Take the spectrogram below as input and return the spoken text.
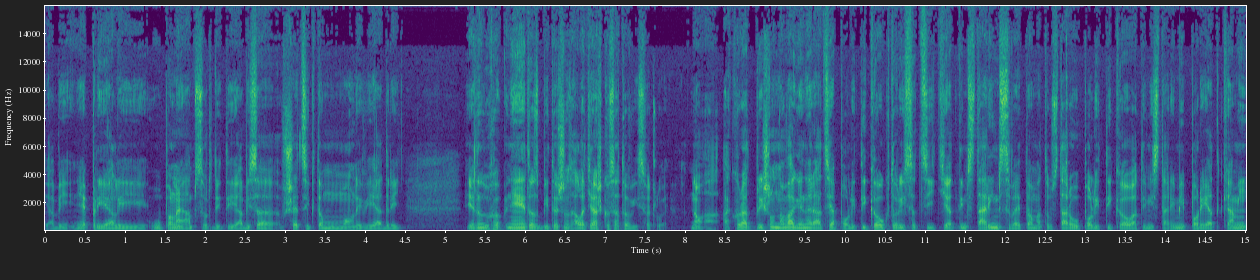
aby neprijali úplné absurdity, aby sa všetci k tomu mohli vyjadriť. Jednoducho nie je to zbytočnosť, ale ťažko sa to vysvetľuje. No a akurát prišla nová generácia politikov, ktorí sa cítia tým starým svetom a tou starou politikou a tými starými poriadkami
